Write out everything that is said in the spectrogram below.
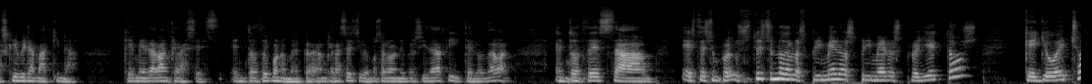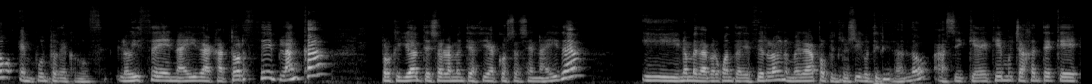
escribir a máquina que me daban clases. Entonces, bueno, me daban clases, íbamos a la universidad y te lo daban. Entonces, este, es un, este es uno de los primeros, primeros proyectos que yo he hecho en punto de cruz. Lo hice en AIDA 14 blanca, porque yo antes solamente hacía cosas en AIDA y no me da vergüenza decirlo y no me da porque lo sigo utilizando. Así que aquí hay mucha gente que,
